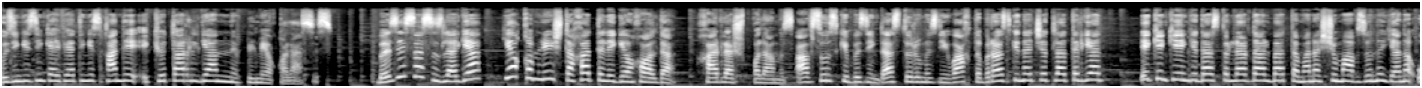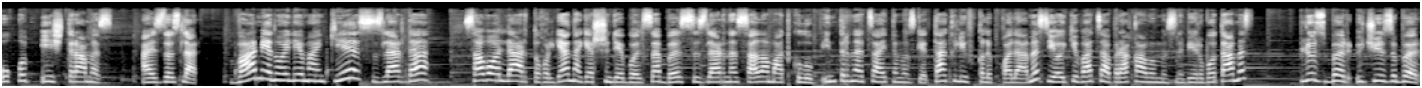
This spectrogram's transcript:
o'zingizning kayfiyatingiz qanday ko'tarilganini bilmay qolasiz. Biz esa sizlarga yoqimli ishtaha tilagan holda xayrlashib qolamiz. Afsuski bizning dasturimizning vaqti birozgina chetlatilgan lekin keyingi dasturlarda albatta mana shu mavzuni yana o'qib eshittiramiz. Aziz do'stlar va men o'ylaymanki sizlarda savollar tug'ilgan. Agar shunday bo'lsa biz sizlarni salomat klub internet saytimizga taklif qilib qolamiz yoki whatsapp raqamimizni berib o'tamiz. Plyus bir uch yuz bir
